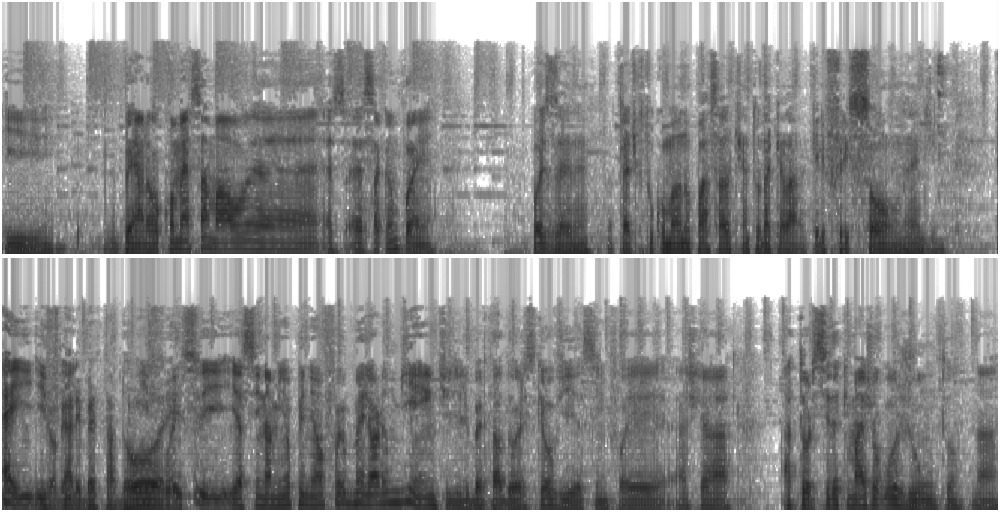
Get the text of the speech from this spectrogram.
E o Penharol começa mal é, essa, essa campanha. Pois é, né? O Atlético Tucumã no passado tinha todo aquela, aquele frisson, né? De é, e, jogar e, Libertadores. E, foi, e, e, assim, na minha opinião, foi o melhor ambiente de Libertadores que eu vi, assim. Foi, acho que a, a torcida que mais jogou junto, na,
